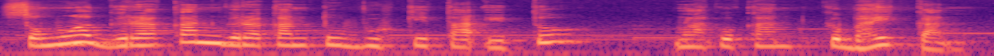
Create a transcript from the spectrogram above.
semua gerakan-gerakan tubuh kita itu melakukan kebaikan.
